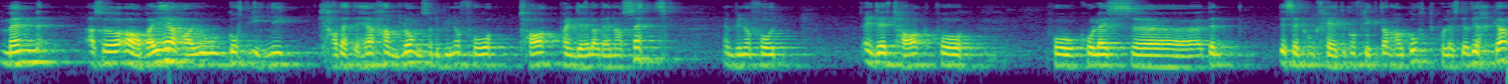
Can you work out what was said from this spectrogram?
Men altså, arbeidet her har jo gått inn i hva dette her handler om, så du begynner å få tak på en del av det en har sett. En begynner å få en del tak på, på hvordan uh, den, disse konkrete konfliktene har gått, hvordan de har virka.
